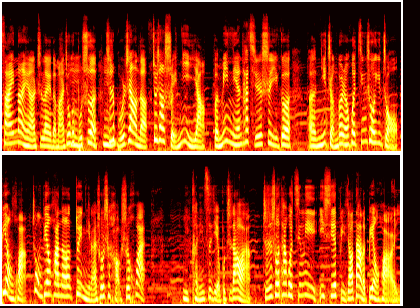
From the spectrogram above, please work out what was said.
灾难呀之类的嘛，就会不顺。其实不是这样的，就像水逆一样，本命年它其实是一个，呃，你整个人会经受一种变化，这种变化呢，对你来说是好是坏，你肯定自己也不知道啊，只是说他会经历一些比较大的变化而已，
